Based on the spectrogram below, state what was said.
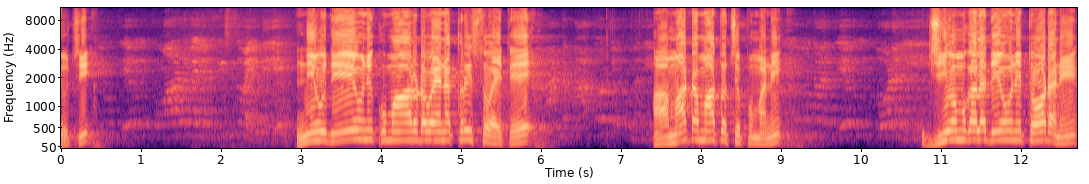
చూచి నీవు దేవుని కుమారుడవైన క్రీస్తు అయితే ఆ మాట మాతో చెప్పుమని జీవము గల దేవుని తోడని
